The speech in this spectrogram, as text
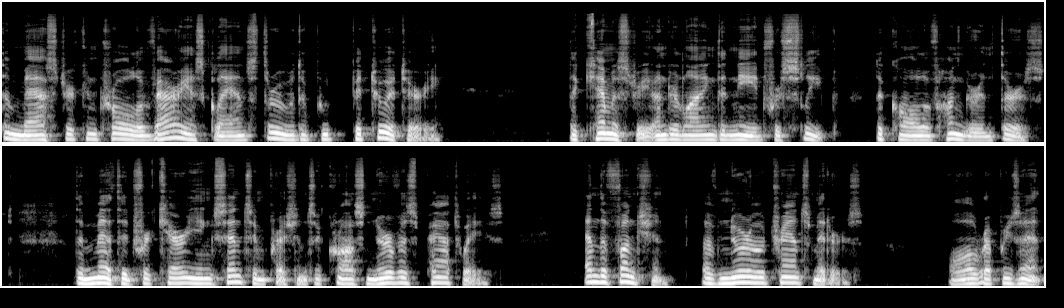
the master control of various glands through the pituitary, the chemistry underlying the need for sleep, the call of hunger and thirst, the method for carrying sense impressions across nervous pathways, and the function of neurotransmitters all represent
